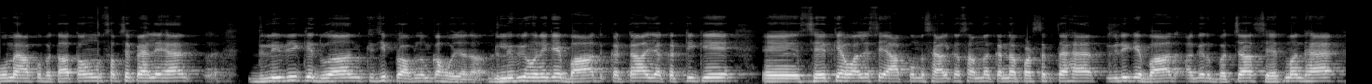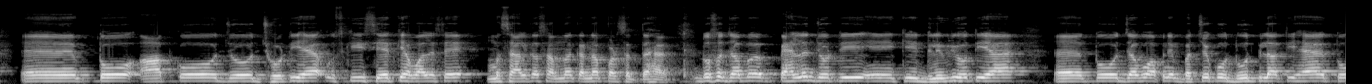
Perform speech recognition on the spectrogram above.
वो मैं आपको बताता हूँ। सबसे पहले है, डिलीवरी के दौरान किसी प्रॉब्लम का हो जाना। डिलीवरी होने के बाद कट्टा या कट्टी के सेहत के हवाले से आपको मसाइल का सामना करना पड़ सकता है। डिलीवरी के बाद अगर बच्चा सेहतमंद है तो आपको जो झोटी है, उसकी सेहत के हवाले से मसाइल का सामना करना पड़ सकता है। दोस्तों, जब पहलन झोटी की डिलीवरी होती है तो जब वो अपने बच्चे को दूध पिलाती है तो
